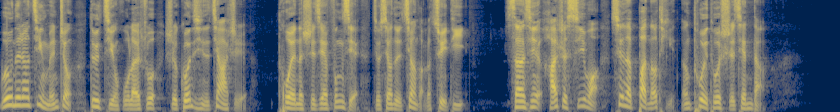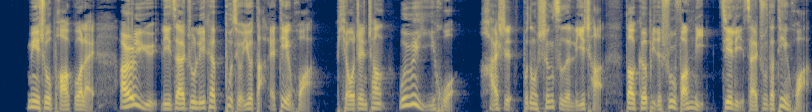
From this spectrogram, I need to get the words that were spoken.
唯有那张进门证对锦湖来说是关键性的价值，拖延的时间风险就相对降到了最低。三星还是希望现在半导体能拖一拖时间的。”秘书跑过来，耳语李在柱离开不久又打来电话。朴振昌微微疑惑，还是不动声色的离场，到隔壁的书房里接李在柱的电话。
